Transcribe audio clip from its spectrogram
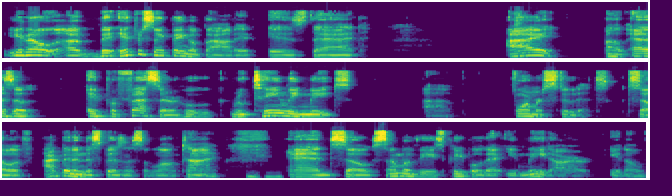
You know, uh, the interesting thing about it is that I, uh, as a, a professor who routinely meets uh, former students. So if I've been in this business a long time. Mm-hmm. And so some of these people that you meet are, you know,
